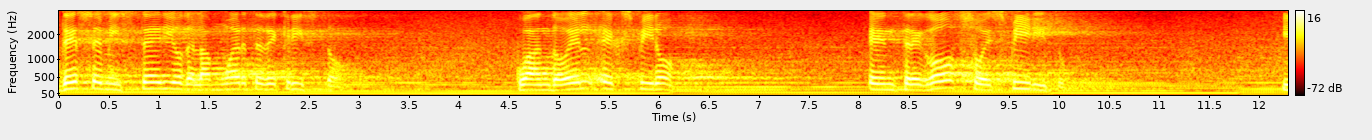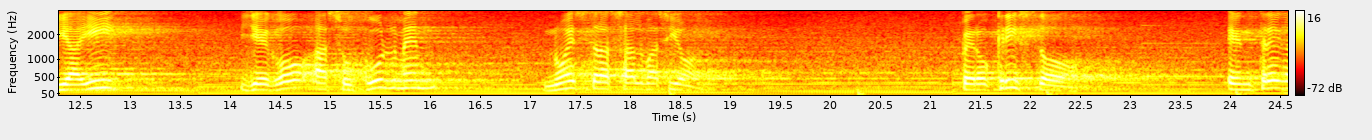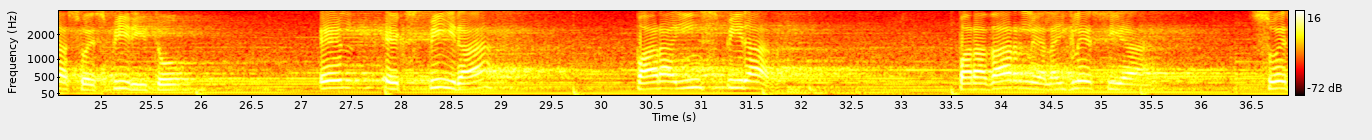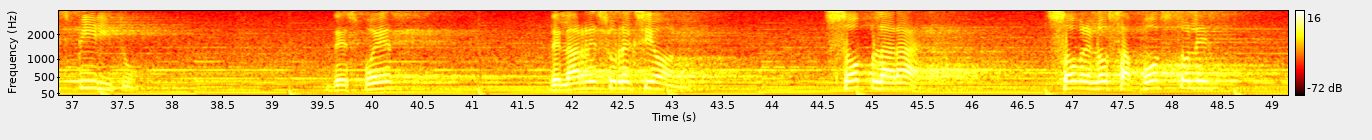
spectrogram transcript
de ese misterio de la muerte de Cristo, cuando Él expiró, entregó su espíritu y ahí llegó a su culmen nuestra salvación. Pero Cristo entrega su espíritu, Él expira para inspirar, para darle a la iglesia su espíritu. Después de la resurrección soplará sobre los apóstoles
